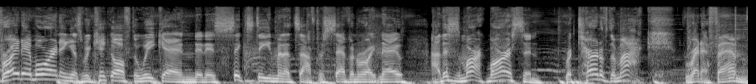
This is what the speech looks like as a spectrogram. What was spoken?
Friday morning as we kick off the weekend. It is 16 minutes after 7 right now. And this is Mark Morrison, Return of the Mac, Red FM.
